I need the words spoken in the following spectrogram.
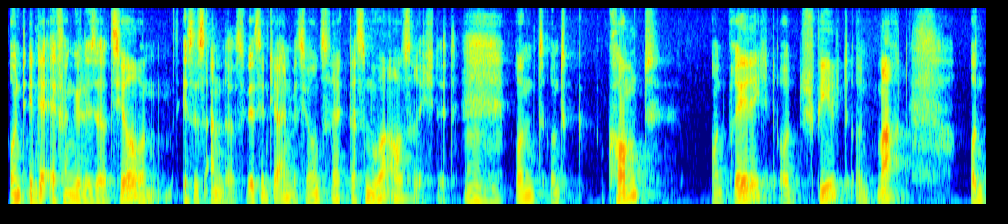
Und in der Evangelisation ist es anders. Wir sind ja ein Missionswerk, das nur ausrichtet mhm. und, und kommt und predigt und spielt und macht und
